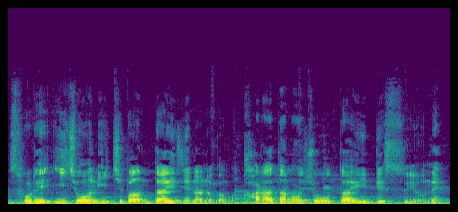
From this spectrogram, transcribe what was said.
それ以上に一番大事なのが、まあ、体の状態ですよね。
